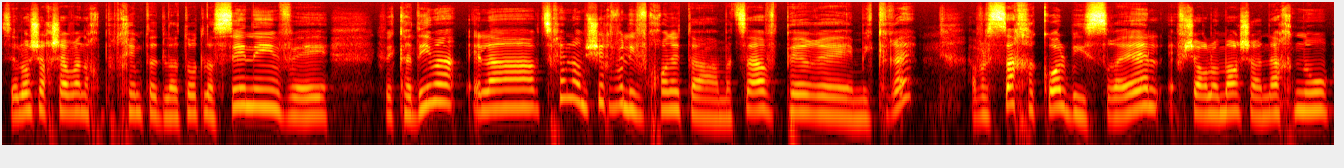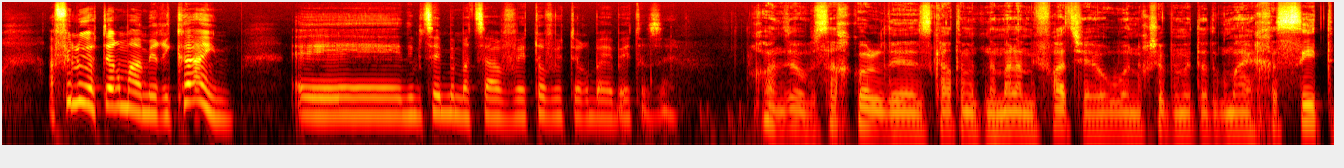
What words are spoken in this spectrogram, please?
זה לא שעכשיו אנחנו פותחים את הדלתות לסינים ו, וקדימה, אלא צריכים להמשיך ולבחון את המצב פר אה, מקרה. אבל סך הכל בישראל, אפשר לומר שאנחנו, אפילו יותר מהאמריקאים, אה, נמצאים במצב טוב יותר בהיבט הזה. נכון, זהו, בסך הכל הזכרתם את נמל המפרץ, שהוא, אני חושב, באמת הדוגמה היחסית.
